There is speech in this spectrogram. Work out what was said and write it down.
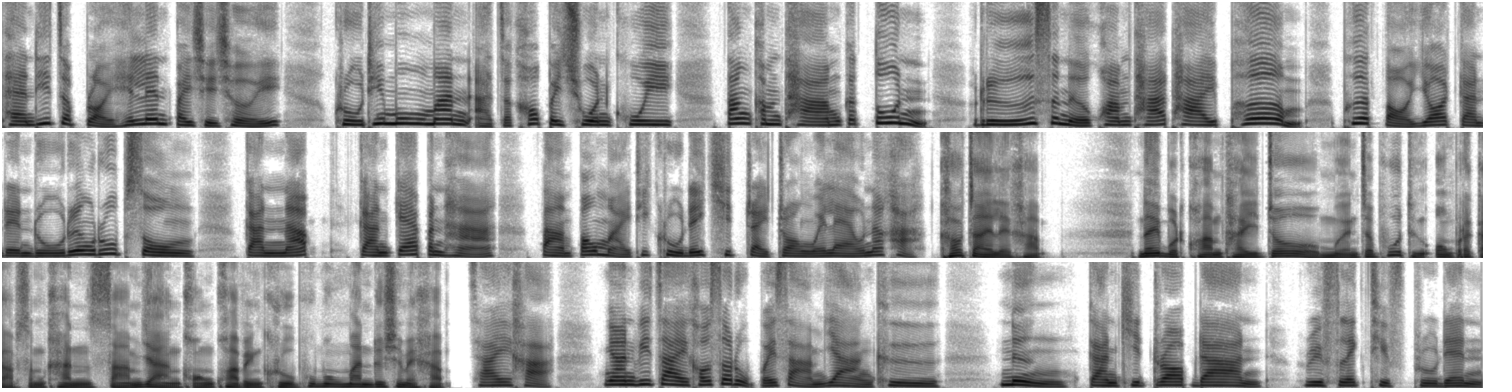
แทนที่จะปล่อยให้เล่นไปเฉยๆ ครูที่มุ่งมั่นอาจจะเข้าไปชวนคุย ตั้งคำถามกระตุ้น หรือเสนอความท้าทายเพิ่ม เพื่อต่อยอดการเรียนรู้เรื่องรูปทรง การนับ การแก้ปัญหา ตามเป้าหมายที่ครูได้คิดไตร่ตรองไว้แล้วนะคะ เข้าใจเลยครับ ในบทความไทโจ้เหมือนจะพูดถึงองค์ประกอบสำคัญ 3 อย่างของความเป็นครูผู้มุ่งมั่นด้วยใช่ไหมครับ ใช่ค่ะ งานวิจัยเขาสรุปไว้ 3 อย่างคือ 1. การคิดรอบด้าน reflective prudence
